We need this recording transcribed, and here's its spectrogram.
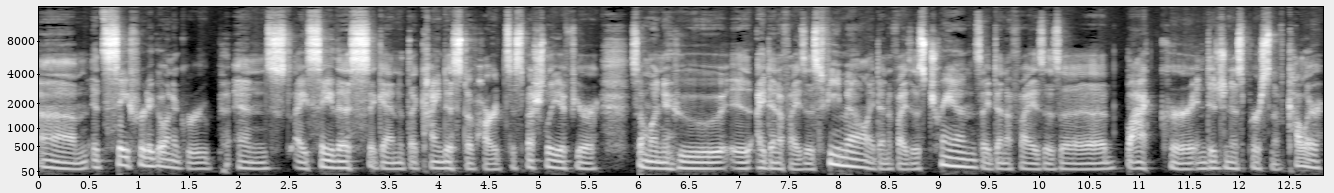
Um, it's safer to go in a group. And I say this again with the kindest of hearts, especially if you're someone who is, identifies as female, identifies as trans, identifies as a black or indigenous person of color.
